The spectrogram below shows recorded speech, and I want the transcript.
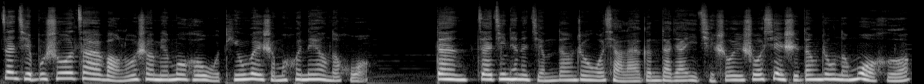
暂且不说在网络上面漠河舞厅为什么会那样的火，但在今天的节目当中，我想来跟大家一起说一说现实当中的漠河。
